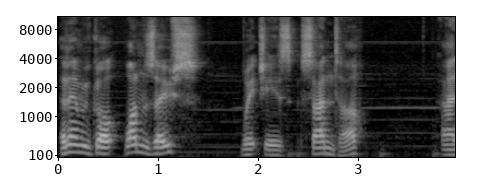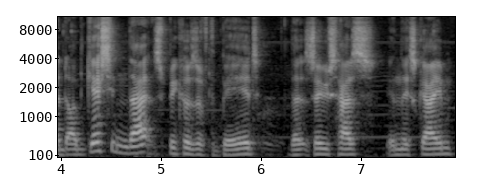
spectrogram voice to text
And then we've got one Zeus, which is Santa. And I'm guessing that's because of the beard that Zeus has in this game.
